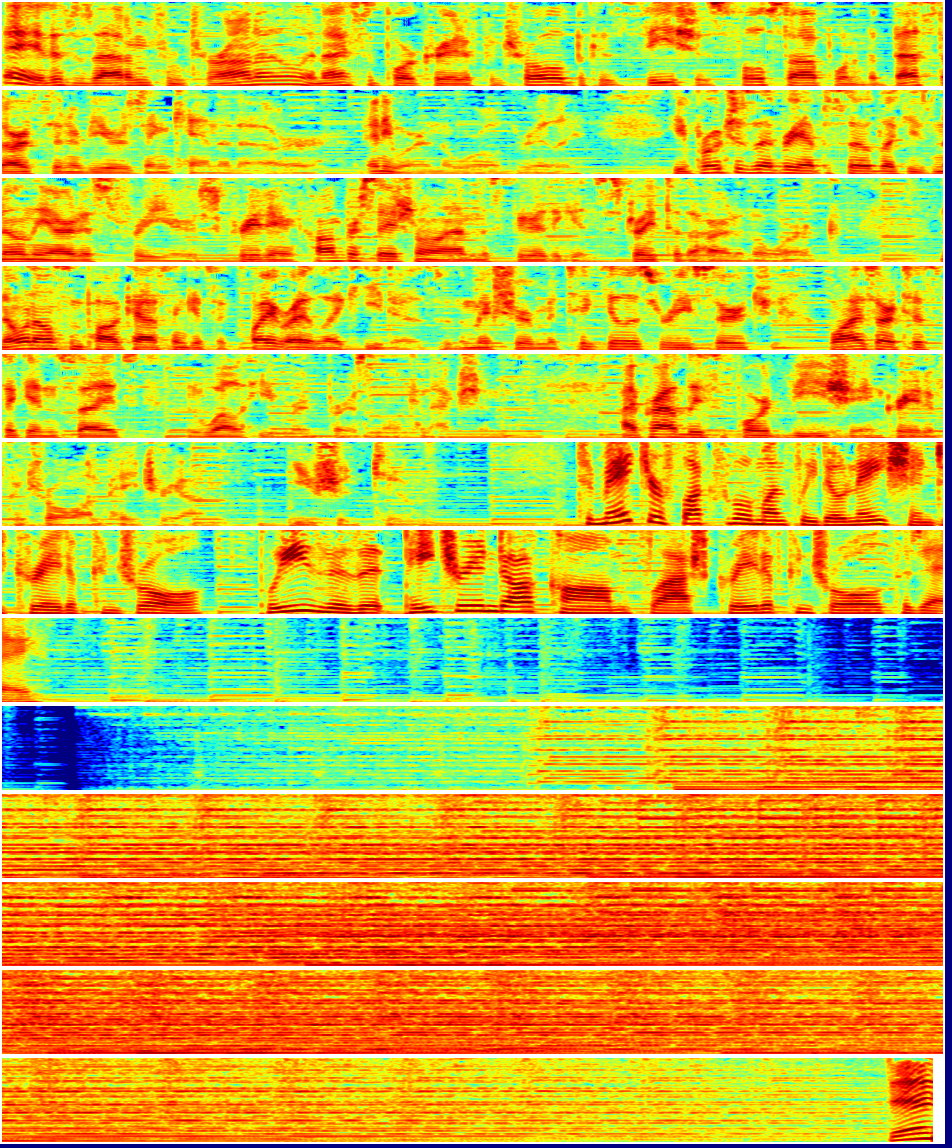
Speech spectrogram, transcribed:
Hey, this is Adam from Toronto, and I support Kreative Kontrol because Vish is full stop one of the best arts interviewers in Canada, or anywhere in the world, really. He approaches every episode like he's known the artist for years, creating a conversational atmosphere that gets straight to the heart of the work. No one else in podcasting gets it quite right like he does, with a mixture of meticulous research, wise artistic insights, and well humored personal connections. I proudly support Vish and Kreative Kontrol on Patreon. You should too. To make your flexible monthly donation to Kreative Kontrol, please visit patreon.com slash creative control today.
